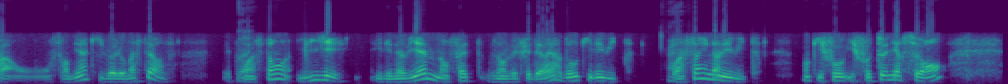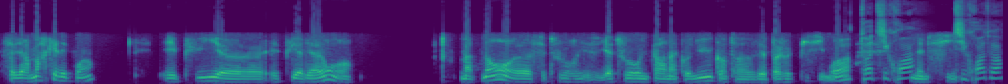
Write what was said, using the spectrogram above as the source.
enfin, on sent bien qu'ils veulent au Masters. Et pour Ouais. l'instant, il y est. Il est neuvième, mais en fait, vous enlevez Federer, donc il est 8. Pour l'instant, il est dans les 8. Donc il faut, il faut tenir ce rang, c'est-à-dire marquer des points, et puis, euh, et puis aller à Londres. Maintenant, euh, c'est toujours, il y a toujours une part d'inconnu quand euh, vous n'avez pas joué depuis six mois, Toi, t'y crois? Même si. T'y crois, toi?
